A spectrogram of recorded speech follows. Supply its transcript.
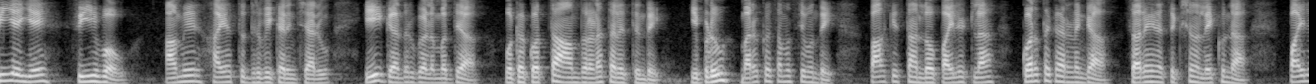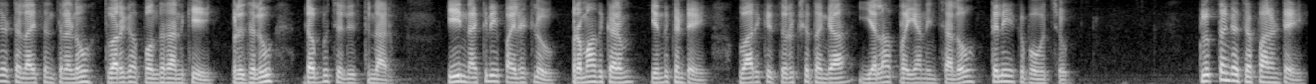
పిఐఏ సీఈఓ అమీర్ హయత్ ధృవీకరించారు. ఈ గందరగోళం మధ్య ఒక కొత్త ఆందోళన తలెత్తింది. ఇప్పుడు మరొక సమస్య ఉంది. పాకిస్తాన్లో పైలట్ల కొరత కారణంగా సరైన శిక్షణ లేకున్నా పైలట్ లైసెన్సులను త్వరగా పొందడానికి ప్రజలు డబ్బు చెల్లిస్తున్నారు. ఈ నకిలీ పైలట్లు ప్రమాదకరం. ఎందుకంటే వారికి సురక్షితంగా ఎలా ప్రయాణించాలో తెలియకపోవచ్చు. క్లుప్తంగా చెప్పాలంటే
